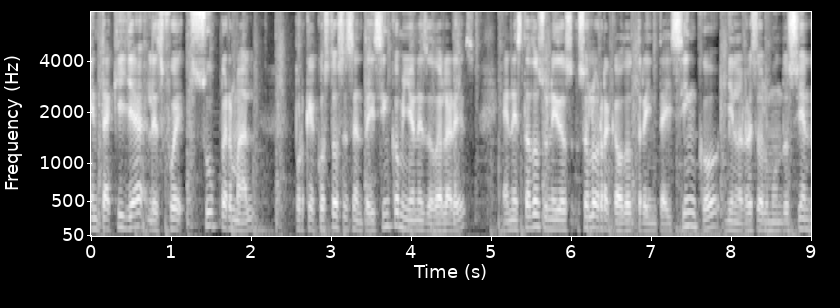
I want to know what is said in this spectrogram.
En taquilla les fue súper mal porque costó 65 millones de dólares, en Estados Unidos solo recaudó 35 y en el resto del mundo 100.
